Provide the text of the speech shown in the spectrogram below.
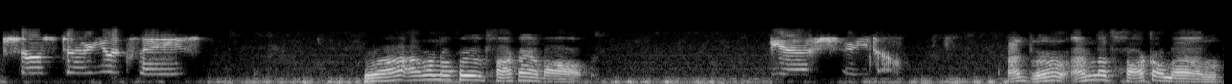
Shasta, are you at What? I don't know who you're talking about. Yeah, sure you don't. I do. I'm the Taco Man.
